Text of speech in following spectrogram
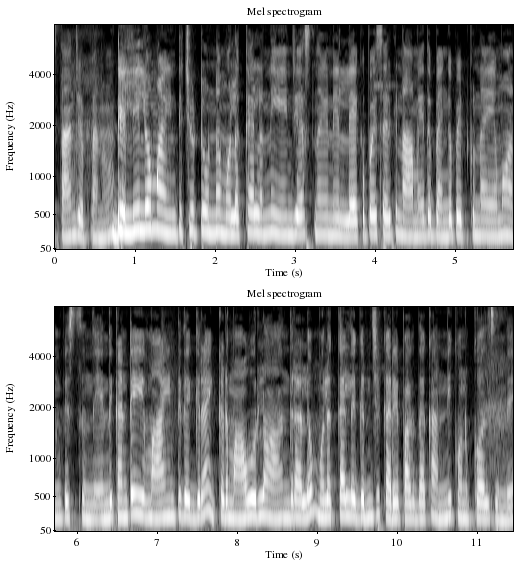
చేస్తా అని చెప్పాను. ఢిల్లీలో మా ఇంటి చుట్టూ ఉన్న ములక్కాయలన్నీ ఏం చేస్తున్నాయో నేను లేకపోయేసరికి నా మీద బెంగ పెట్టుకున్నాయేమో అనిపిస్తుంది. ఎందుకంటే మా ఇంటి దగ్గర ఇక్కడ మా ఊర్లో ఆంధ్రాలో ములక్కాయల దగ్గర నుంచి కరివేపాకు దాకా అన్ని కొనుక్కోవాల్సిందే.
